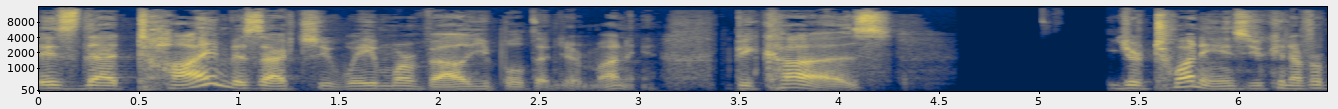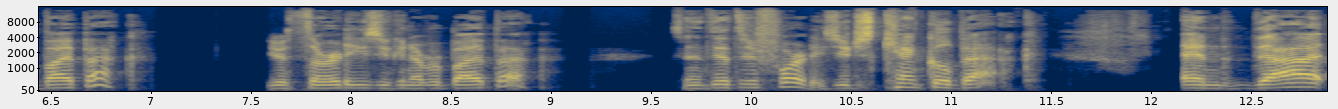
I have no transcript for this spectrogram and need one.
is that time is actually way more valuable than your money because your 20s you can never buy back. Your 30s you can never buy back. Same thing with your 40s. You just can't go back. And that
